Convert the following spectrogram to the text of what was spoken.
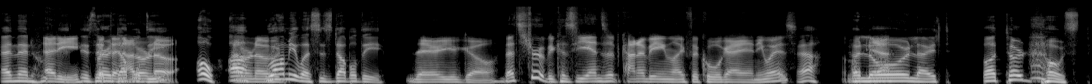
And then who, Eddie, is there a then I double don't D? know. Oh, uh, I don't know Romulus is double D. There you go. That's true because he ends up kind of being like the cool guy, anyways. Yeah. Like, Hello, light buttered toast.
